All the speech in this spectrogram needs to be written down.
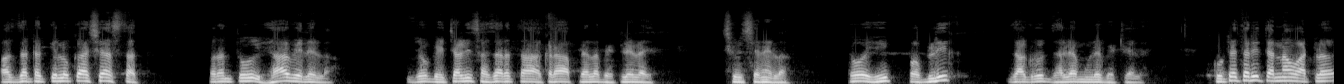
पाच दहा टक्के लोक असे असतात. परंतु ह्या वेळेला जो बेचाळीस हजाराचा आकडा आपल्याला भेटलेला आहे शिवसेनेला तो ही पब्लिक जागृत झाल्यामुळे भेटलेला आहे. कुठेतरी त्यांना वाटलं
